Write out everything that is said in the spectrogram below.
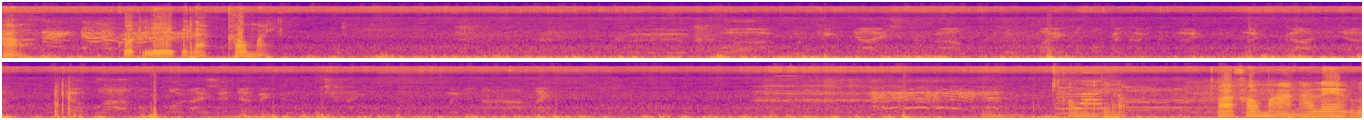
อ้าว กดเลยไปแล้วเข้าใหม่ เข้ามาแล้วถ้าเข้ามาหน้าแรกโด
